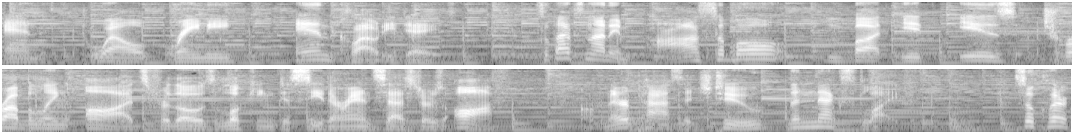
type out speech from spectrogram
and 12 rainy and cloudy days. So that's not impossible, but it is troubling odds for those looking to see their ancestors off on their passage to the next life. So, Claire,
